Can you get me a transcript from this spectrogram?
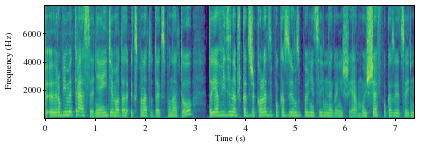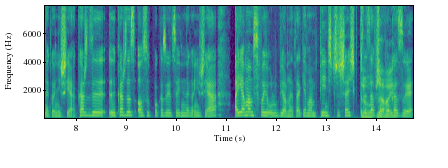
robimy trasę, nie? Idziemy od eksponatu do eksponatu, to ja widzę na przykład, że koledzy pokazują zupełnie co innego niż ja. Mój szef pokazuje co innego niż ja. Każdy, y, każda z osób pokazuje co innego niż ja, a ja mam swoje ulubione, tak? Ja mam pięć czy sześć, które No, zawsze dawaj. pokazuję.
